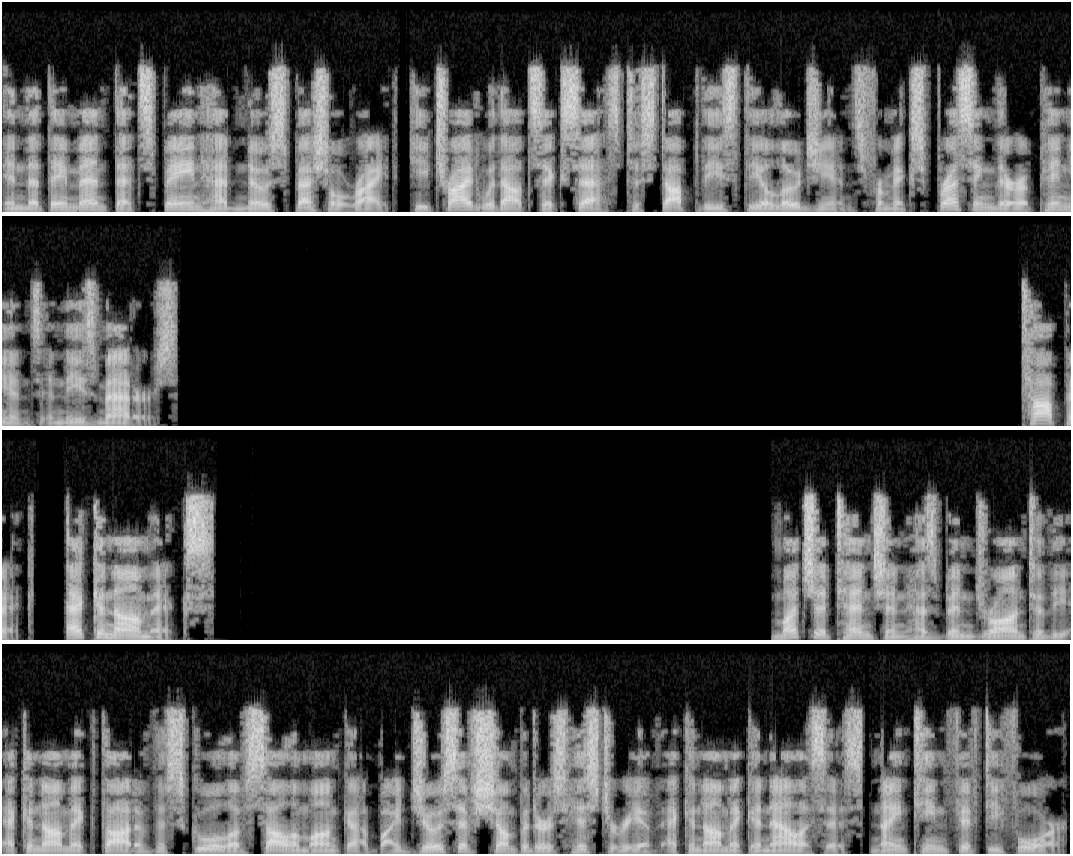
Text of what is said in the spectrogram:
in that they meant that Spain had no special right. He tried without success to stop these theologians from expressing their opinions in these matters. Topic: Economics Much attention has been drawn to the economic thought of the School of Salamanca by Joseph Schumpeter's History of Economic Analysis 1954.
